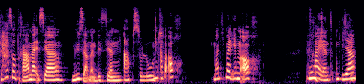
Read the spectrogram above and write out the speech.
Ja, so Drama ist ja mühsam ein bisschen. Absolut. Aber auch manchmal eben auch befreiend und wichtig. Ja.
